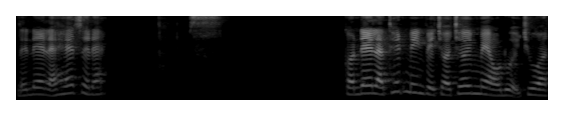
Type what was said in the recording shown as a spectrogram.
Đến đây là hết rồi đấy. Còn đây là thuyết minh về trò chơi mèo đuổi chuột.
